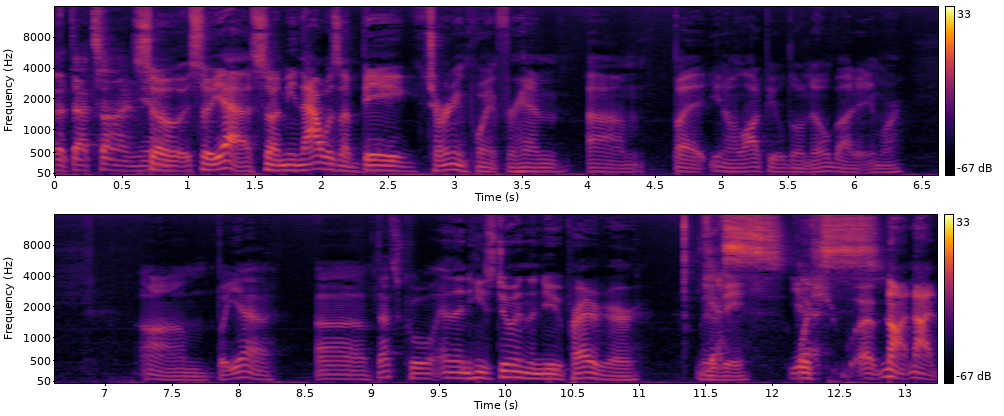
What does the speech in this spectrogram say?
at that time. Yeah. So so yeah, so I mean that was a big turning point for him. Um, but you know a lot of people don't know about it anymore. Um, but yeah, uh, that's cool. And then he's doing the new Predator movie, Yes, which uh, not not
